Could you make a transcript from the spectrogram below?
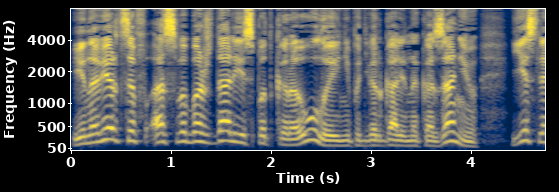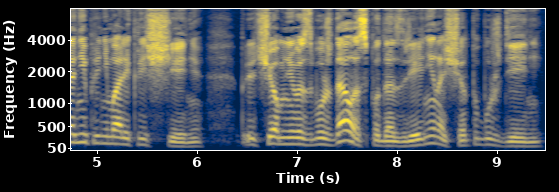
Иноверцев освобождали из-под караула и не подвергали наказанию, если они принимали крещение, причем не возбуждалось подозрений насчет побуждений.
